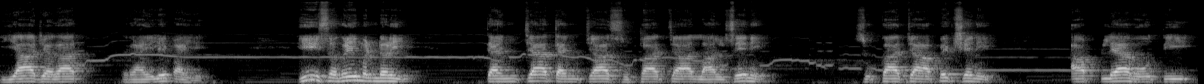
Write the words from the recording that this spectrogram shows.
या जगात राहिले पाहिजे. ही सगळी मंडळी त्यांच्या त्यांच्या सुखाच्या लालसेने सुखाच्या अपेक्षेने आपल्या भोवती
